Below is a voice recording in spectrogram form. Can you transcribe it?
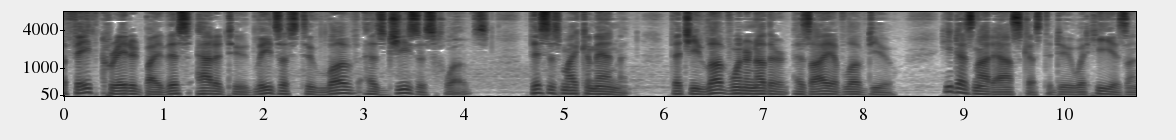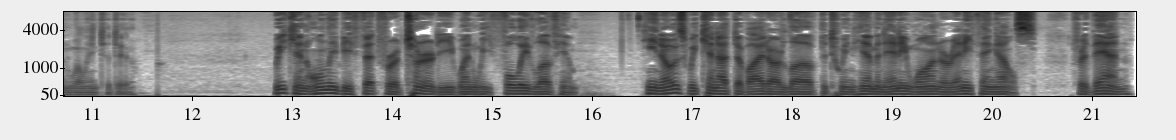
The faith created by this attitude leads us to love as Jesus loves. This is my commandment, that ye love one another as I have loved you. He does not ask us to do what He is unwilling to do. We can only be fit for eternity when we fully love Him. He knows we cannot divide our love between Him and anyone or anything else, for then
